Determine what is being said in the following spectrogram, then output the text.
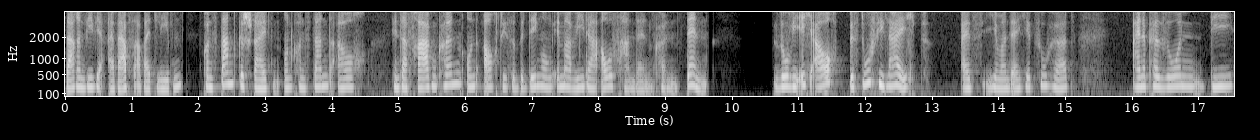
darin, wie wir Erwerbsarbeit leben, konstant gestalten und konstant auch hinterfragen können und auch diese Bedingungen immer wieder aushandeln können. Denn so wie ich auch, bist du vielleicht als jemand, der hier zuhört, eine Person, die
